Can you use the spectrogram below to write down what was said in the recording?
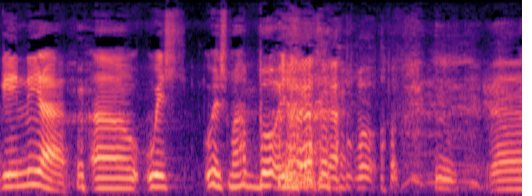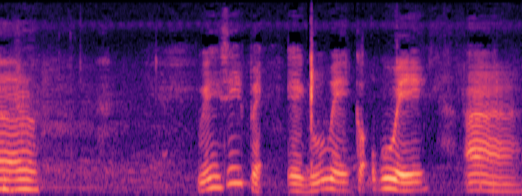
gini ya, eh, wis wis mabuk ya. Eh, gue sih pe, eh gue kok gue. Ah,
